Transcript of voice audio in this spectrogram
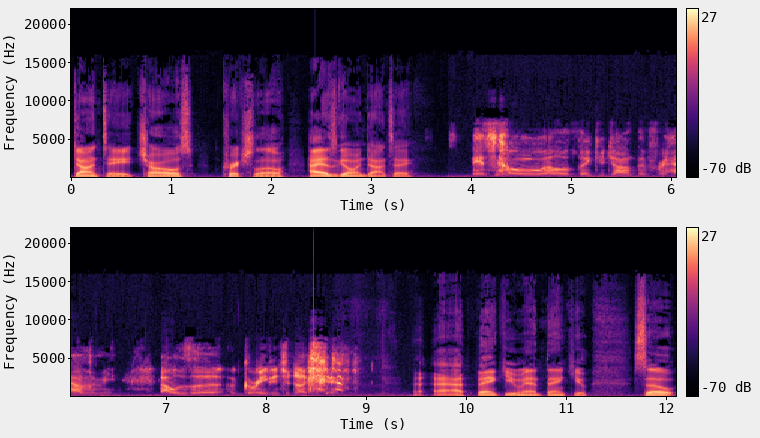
Dante Charles Crichlow. How's it going, Dante? It's going well. Thank you, Jonathan, for having me. That was a, a great introduction. Thank you, man. Thank you. So,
